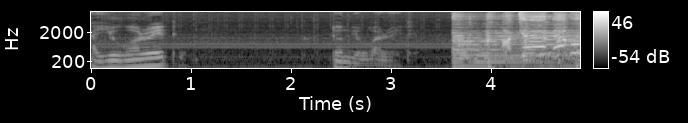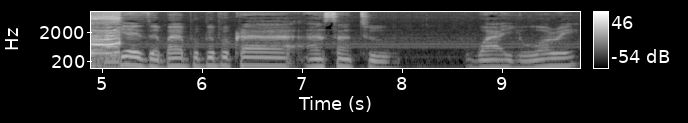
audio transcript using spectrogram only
Are you worried? Don't be worried. Here is the Bible biblical answer to why you worry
